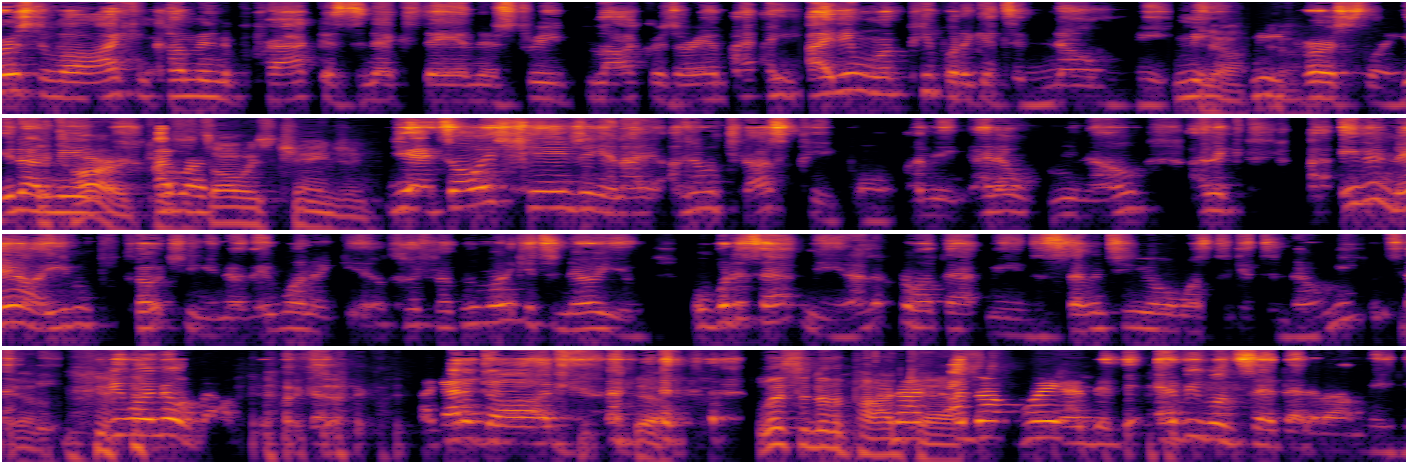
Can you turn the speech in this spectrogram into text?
First of all, I can come into practice the next day and there's three lockers are empty. I, I didn't want people to get to know me, me, Yeah, me yeah. personally. You know what it's I mean? hard I was, it's always changing. yeah, it's always changing, and I, I don't trust people. I mean, I don't, you know, I think even now, even coaching, you know, they want to, you know, coach, we want to get to know you. Well, what does that mean? I don't know what that means. A 17 year old wants to get to know me. What does that Yeah. mean? What do you want to know about? Exactly. I got a dog. Yeah. Listen to the I'm not, podcast. I'm not playing. Everyone said that about me.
